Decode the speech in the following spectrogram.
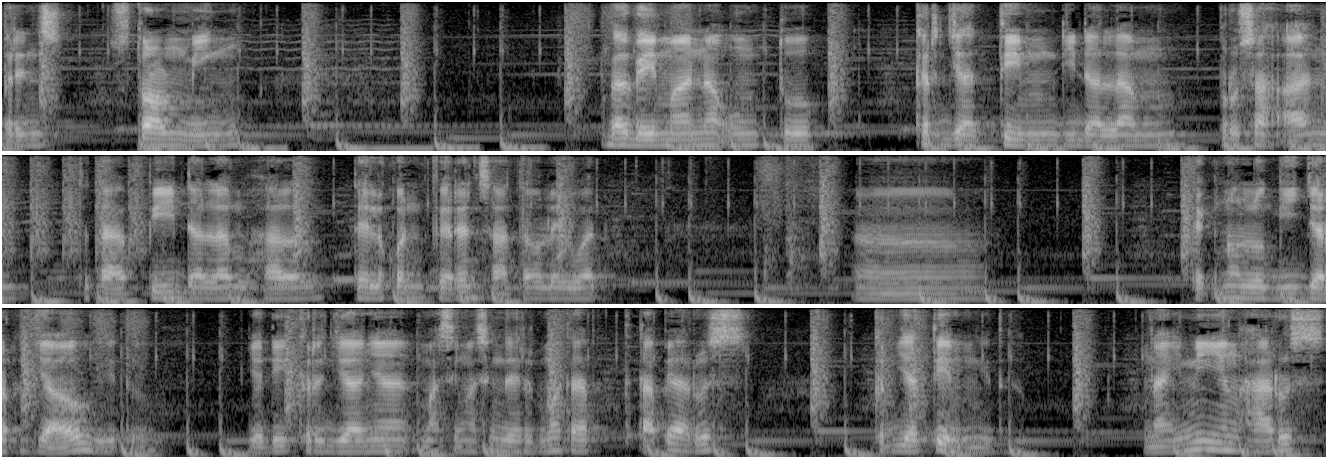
brainstorming, bagaimana untuk kerja tim di dalam perusahaan tetapi dalam hal telekonferensi atau lewat uh, teknologi jarak jauh gitu. Jadi kerjanya masing-masing dari rumah tetapi harus kerja tim gitu. Nah ini yang harus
